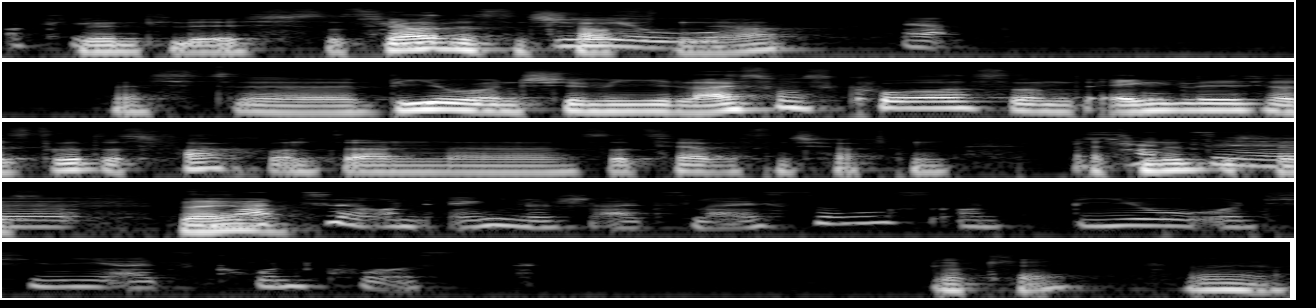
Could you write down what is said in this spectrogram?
okay. mündlich Sozialwissenschaften, ja. Nicht, äh, Bio und Chemie Leistungskurs und Englisch als drittes Fach und dann äh, Sozialwissenschaften als Ich mündliches. Naja, Mathe und Englisch als Leistungs- und Bio und Chemie als Grundkurs. okay, naja.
